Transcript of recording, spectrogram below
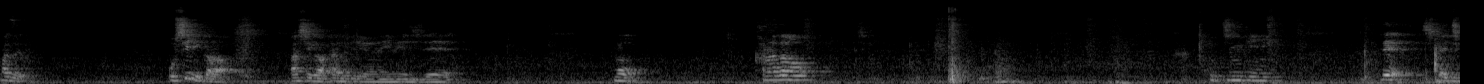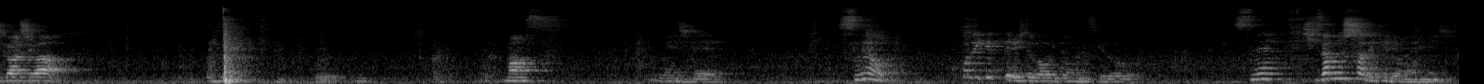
まずお尻から足が生えてるようなイメージでもう体をこっち向きに。でしっかり軸足は回すイメージですねをここで蹴ってる人が多いと思うんですけどすね膝の下で蹴るようなイメージ。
